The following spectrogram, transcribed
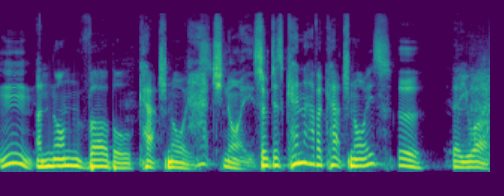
Hmm. A non verbal catch noise. Catch noise. So does Ken have a catch noise? Uh. There you are.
